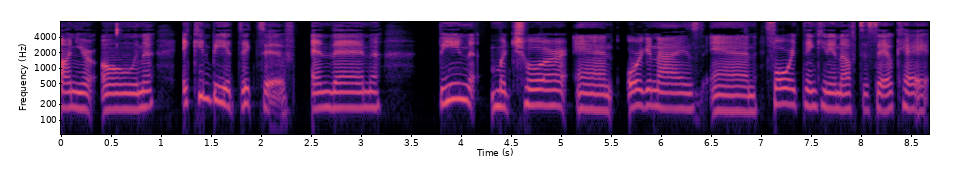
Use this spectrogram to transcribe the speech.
on your own, it can be addictive. And then being mature and organized and forward thinking enough to say, okay,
